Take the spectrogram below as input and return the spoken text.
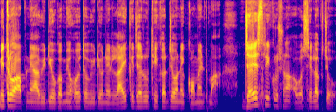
મિત્રો, આપને આ વીડિયો ગમ્યો હોય તો વિડીયોને લાઈક જરૂરથી કરજો અને કોમેન્ટમાં જય શ્રી કૃષ્ણ અવશ્ય લખજો.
